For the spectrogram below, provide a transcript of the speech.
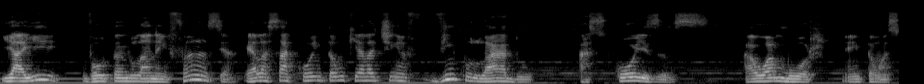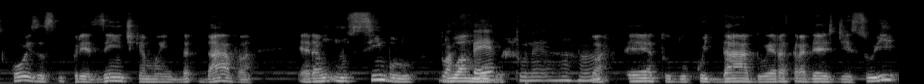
E aí, voltando lá na infância, ela sacou então que ela tinha vinculado as coisas ao amor. Né? Então, as coisas, o presente que a mãe dava era um símbolo do, do afeto, amor, né? Uhum. do afeto, do cuidado, era através disso. E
